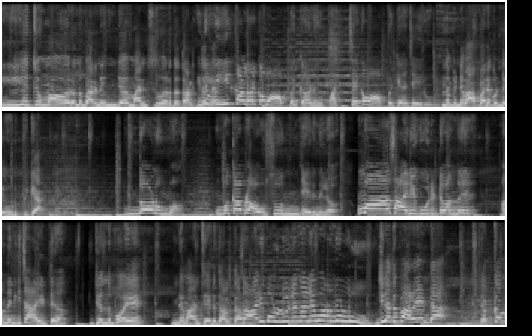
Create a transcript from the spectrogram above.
ഈ ചുമ്മാ ഓരോന്ന് പറഞ്ഞ് എന്റെ മനസ്സ് വെറുതെ ഇത് തളർത്തല്ല ഈ കളറൊക്കെ വാപ്പയ്ക്കാണ്. പച്ചയൊക്കെ വാപ്പയ്ക്കാ ചേരൂ. എന്നാ പിന്നെ വാപ്പാനെ കൊണ്ട് ഉടുപ്പിക്കാം. എന്താണ് ഉമ്മ? ഉമ്മക്ക് ആ ബ്ലൗസ് ഒന്നും ചേരുന്നില്ല. ഉമ്മ ആ സാരി കൂരിട്ട് വന്ന് അന്ന് എനിക്ക് ചായ ഇട്ടുക. ഇജ്ജ് ഒന്ന് പോയേ. എന്നെ മാനസികമായിട്ട് തളർത്താൻ സാരി കൊള്ളൂലെന്നല്ലേ പറഞ്ഞുള്ളൂ. ഇജ്ജി അത് പറയണ്ട. ചെക്കം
